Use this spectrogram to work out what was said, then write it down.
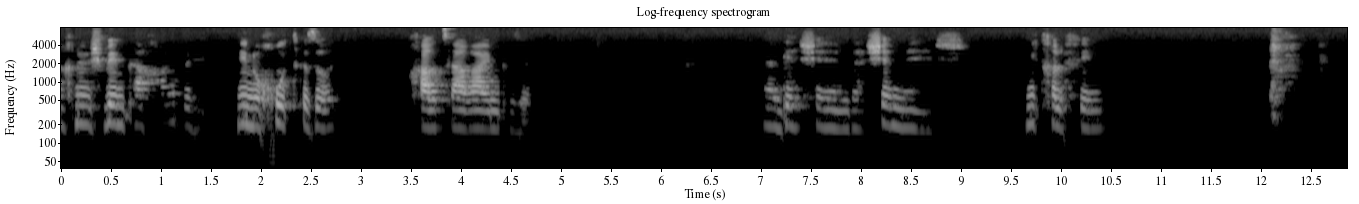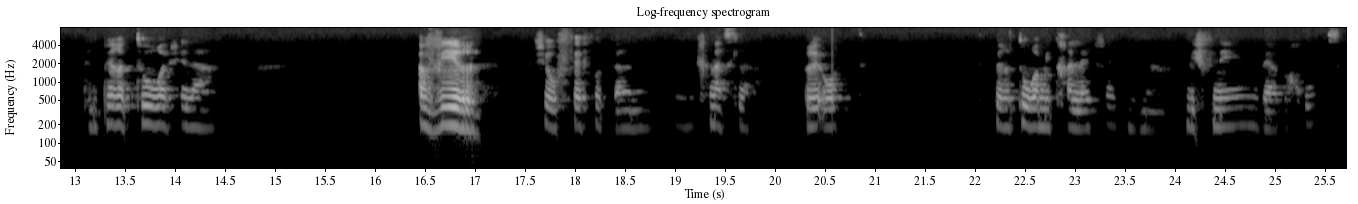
אנחנו יושבים ככה בנינוחות כזאת, אחר צהריים כזה. והגשם והשמש מתחלפים. טמפרטורה של האוויר שאופף אותנו, נכנס לריאות, טמפרטורה מתחלפת בפנים והבחוץ.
